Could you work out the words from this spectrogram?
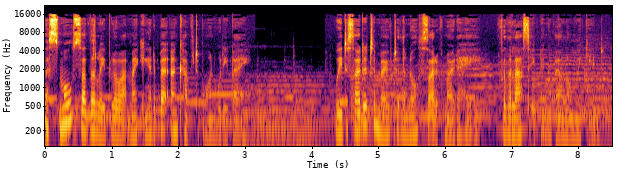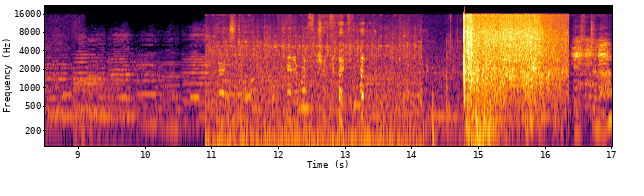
A small southerly blew up, making it a bit uncomfortable in Woody Bay. We decided to move to the north side of Motuihe for the last evening of our long weekend. Had a rough trip over. It's dinner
